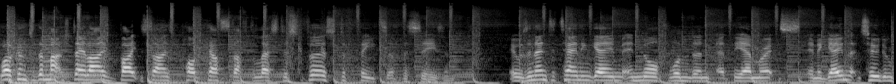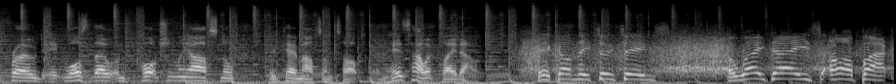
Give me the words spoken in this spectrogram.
Welcome to the Matchday Live Bite Size Podcast after Leicester's first defeat of the season. It was an entertaining game in North London at the Emirates. In a game that toed and froed, it was, though, unfortunately Arsenal who came out on top. And here's how it played out. Here come the two teams. Away days are back.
